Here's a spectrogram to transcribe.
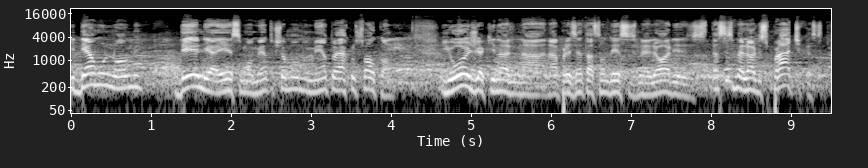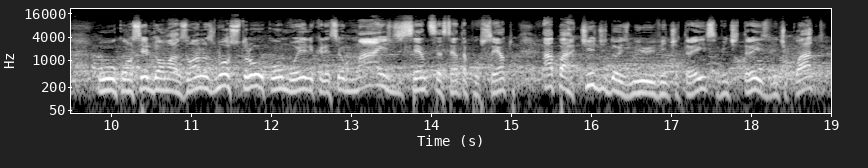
e demos o nome dele a esse momento, que chamou o Momento Hércules Falcão. E hoje, aqui na, na, na, apresentação desses melhores, dessas melhores práticas, o Conselho do Amazonas mostrou como ele cresceu mais de 160% a partir de 2023, 23, 24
